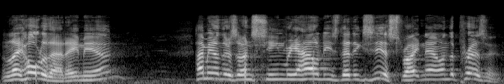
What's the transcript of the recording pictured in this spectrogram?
And lay hold of that, amen? How I many of there's unseen realities that exist right now in the present?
